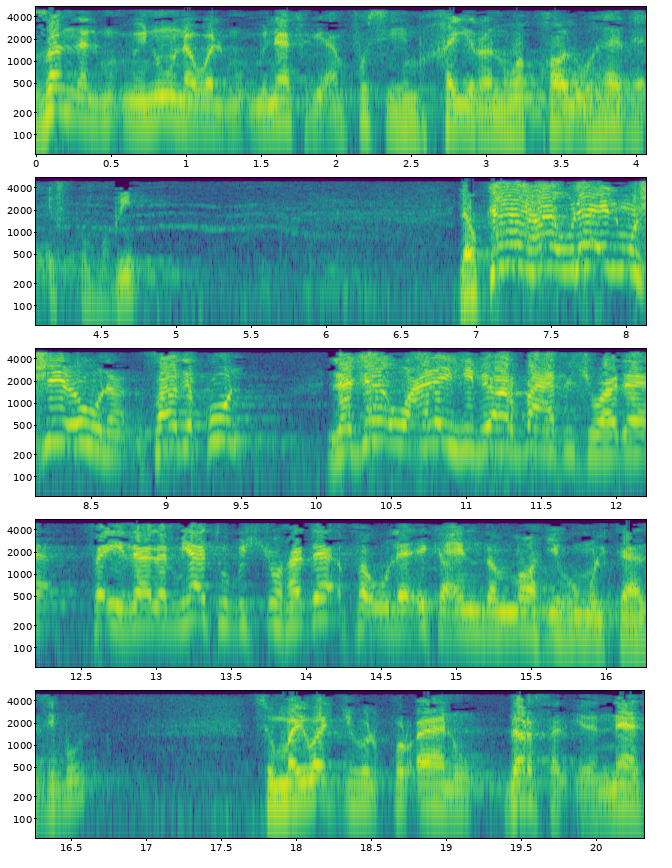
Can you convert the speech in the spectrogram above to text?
ظن المؤمنون والمؤمنات بأنفسهم خيرا وقالوا هذا إفك مبين. لو كان هؤلاء المشيعون صادقون لجاءوا عليه بأربعة شهداء فإذا لم يأتوا بالشهداء فأولئك عند الله هم الكاذبون. ثم يوجه القرآن درسا إلى الناس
